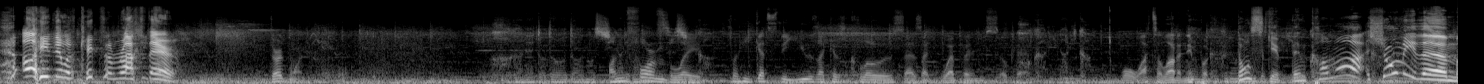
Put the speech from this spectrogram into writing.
all he did was kick some rocks there. Third one. Unformed blade. So he gets to use like his clothes as like weapons. Okay. Whoa, that's a lot of input. Don't skip them. Come on, show me them.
